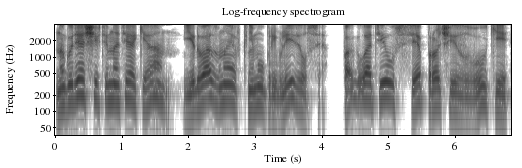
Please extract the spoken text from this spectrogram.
Но гудящий в темноте океан, едва Знаев к нему приблизился, поглотил все прочие звуки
